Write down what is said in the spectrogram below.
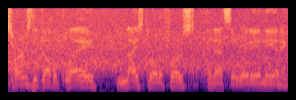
turns the double play. Nice throw to first, and that's the way to end the inning.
